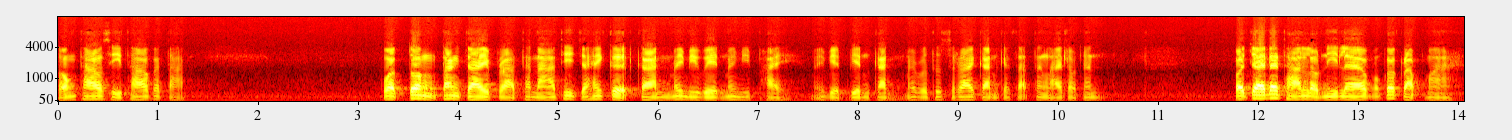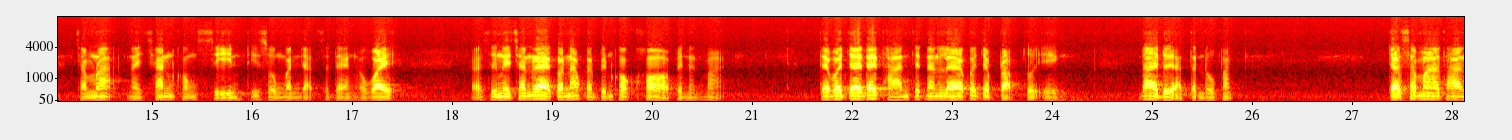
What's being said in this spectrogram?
สองเท้าสี่เท้าก็ตามก็ต้องตั้งใจปรารถนาที่จะให้เกิดการไม่มีเวรไม่มีภัย ไม่เบียดเบียนกัน ไม่ประทุษร้ายกันแก่สัตว์ทั้งหลายเหล่านั้นพอใจได้ฐานเหล่านี้แล้วมันก็กลับมาชำระในชั้นของศีลที่ทรงบัญญัติแสดงเอาไว้ ซึ่งในชั้นแรกก็นับกันเป็นข้อๆเป็นนั้นมาก แต่พอใจได้ฐานเช่นนั้นแล้วก็จะปรับตัวเอง ได้โดยอัตโนมัติ จะสมาทาน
